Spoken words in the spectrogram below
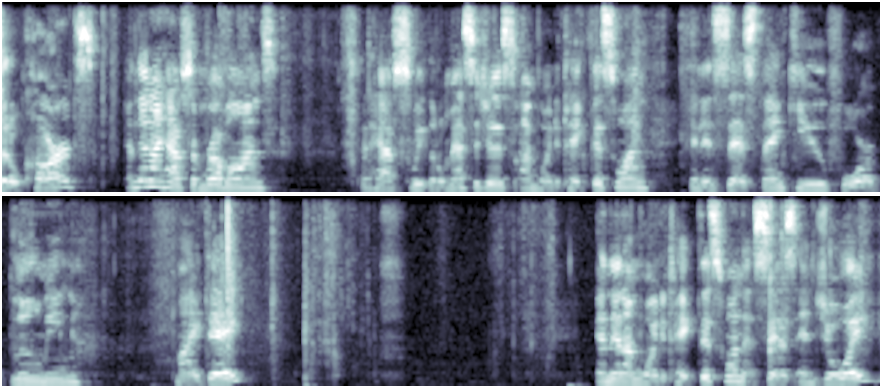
little cards. And then I have some rub-ons that have sweet little messages. I'm going to take this one and it says, thank you for blooming my day. And then I'm going to take this one that says, enjoy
